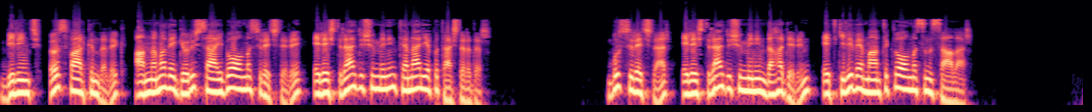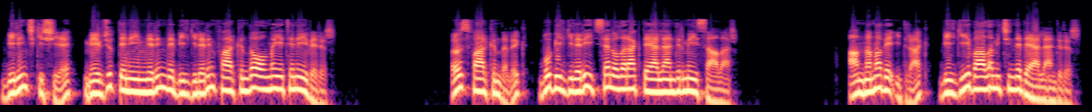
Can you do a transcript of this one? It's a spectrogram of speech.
Bilinç, öz farkındalık, anlama ve görüş sahibi olma süreçleri, eleştirel düşünmenin temel yapı taşlarıdır. Bu süreçler, eleştirel düşünmenin daha derin, etkili ve mantıklı olmasını sağlar. Bilinç kişiye, mevcut deneyimlerin ve bilgilerin farkında olma yeteneği verir. Öz farkındalık, bu bilgileri içsel olarak değerlendirmeyi sağlar. Anlama ve idrak, bilgiyi bağlam içinde değerlendirir.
